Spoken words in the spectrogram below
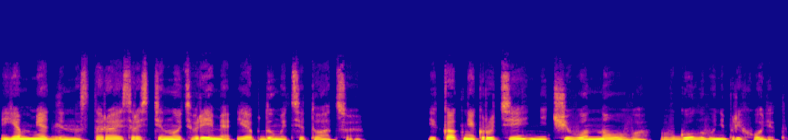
Ем медленно, стараясь растянуть время и обдумать ситуацию. И как ни крути, ничего нового в голову не приходит.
